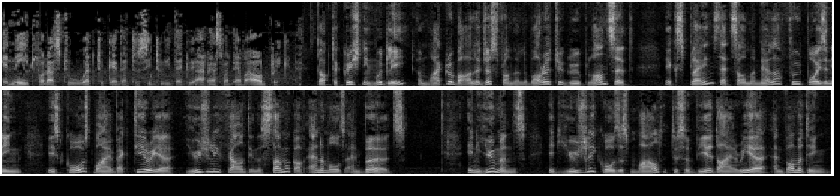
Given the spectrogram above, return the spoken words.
a need for us to work together to see to it that we arrest whatever outbreak. Dr. Krishni Moodley, a microbiologist from the laboratory group Lancet, explains that salmonella food poisoning is caused by a bacteria usually found in the stomach of animals and birds. In humans, it usually causes mild to severe diarrhea and vomiting.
